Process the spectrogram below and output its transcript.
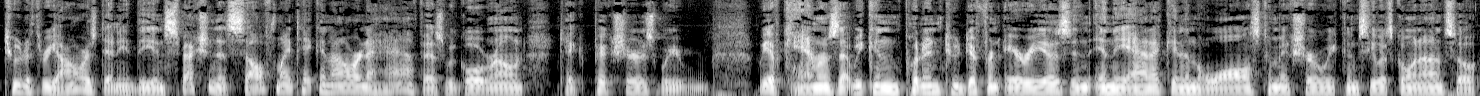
two to three hours, Denny. The inspection itself might take an hour and a half as we go around, take pictures. We we have cameras that we can put into different areas in in the attic and in the walls to make sure we can see what's going on. So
